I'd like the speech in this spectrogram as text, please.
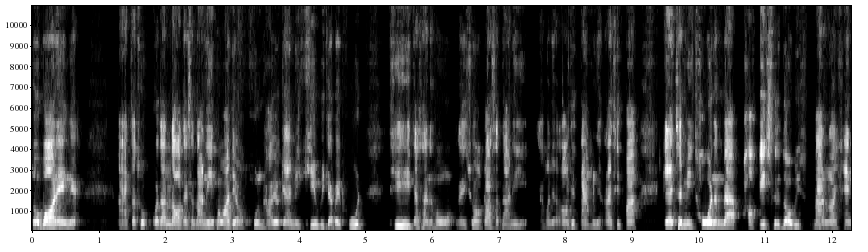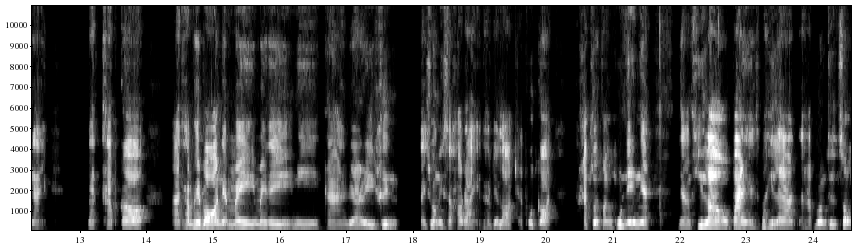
ตัวบอลเองเนี่ยอาจจะถูกกดดันดอดในสัปดาห์นี้เพราะว่าเดี๋ยวคุณพาวเวลแกมีคิวที่จะไปพูดที่จัสันโฮในช่วงปลายสัปดาห์นี้นะครับเดี๋ยวต้องติดตามมันอย่างใกล้ชิดว่า แกจะมีโทนแบบ hawkish หรือ dovish มากน้อยแค่ไหนนะครับ ก็อาจทำให้บอลเนี่ยไม่ไม่ได้มีการ rally ขึ้น ในช่วงนี้สักเท่าไหร่นะครับเดี๋ยวรอแกพูดก่อนนะครับส่วนฝั่งหุ้นเองเนี่ยอย่างที่เล่าไปสัปดาห์ที่แล้วนะครับรวมถึงส่ง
